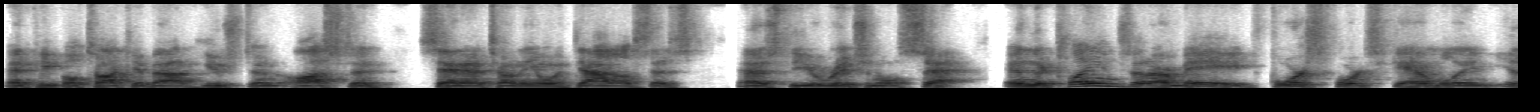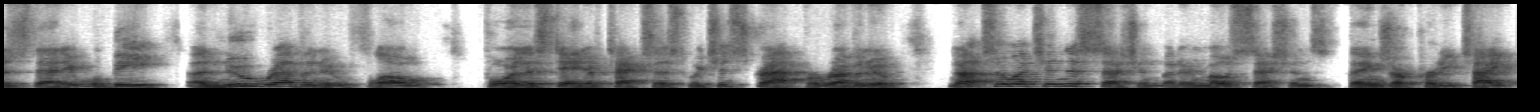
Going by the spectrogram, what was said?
And people talk about Houston, Austin, San Antonio, and Dallas as as the original set. And the claims that are made for sports gambling is that it will be a new revenue flow for the state of Texas, which is strapped for revenue. Not so much in this session, but in most sessions, things are pretty tight.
